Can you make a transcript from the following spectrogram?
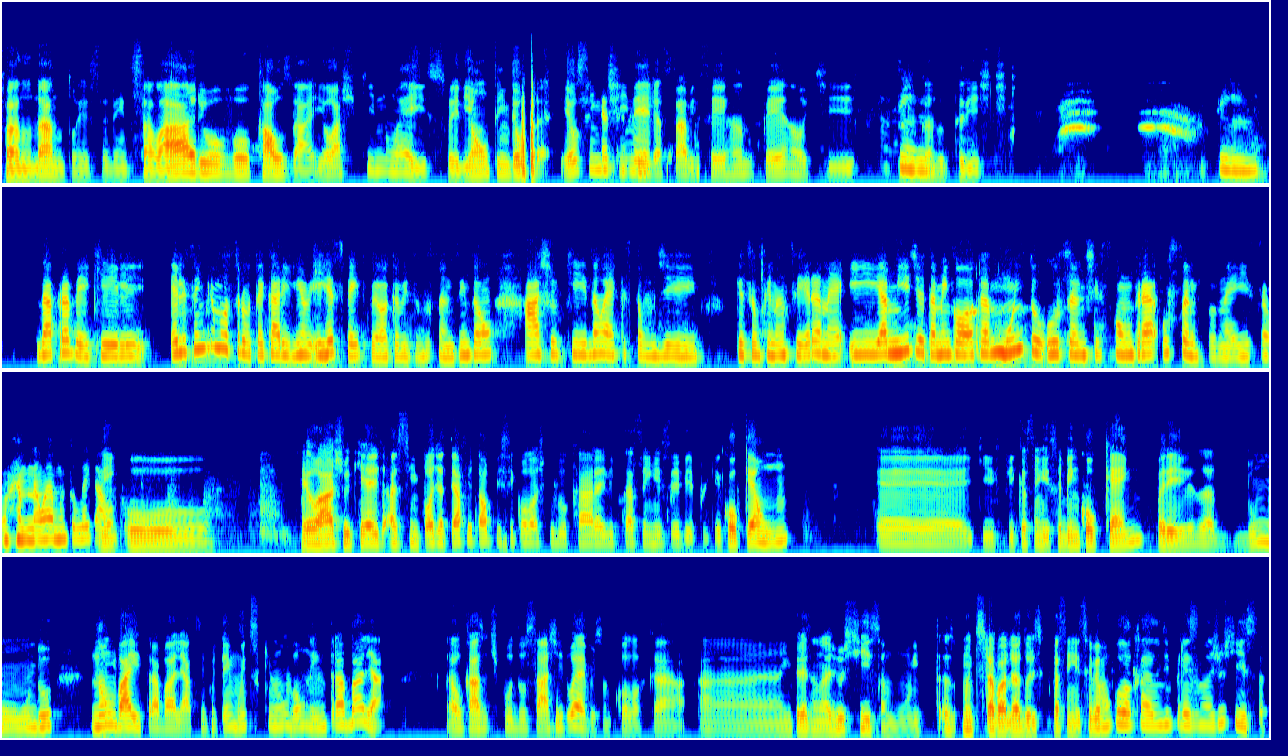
falando, ah, não tô recebendo salário, vou causar. E eu acho que não é isso. Ele ontem deu pra. Eu senti eu nele, sabe, encerrando o pênalti, Sim. ficando triste. Sim. Dá pra ver que ele. Ele sempre mostrou ter carinho e respeito pela camisa do Santos. Então, acho que não é questão de questão financeira, né? E a mídia também coloca muito o Santos contra o Santos, né? Isso não é muito legal. Sim, o eu acho que é assim, pode até afetar o psicológico do cara ele ficar sem receber, porque qualquer um é, que fica sem receber em qualquer empresa do mundo não vai trabalhar, porque tem muitos que não vão nem trabalhar. É o caso, tipo, do Sacha e do Everson, colocar a empresa na justiça. Muitas, muitos trabalhadores que ficam sem receber vão colocar as empresas na justiça.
